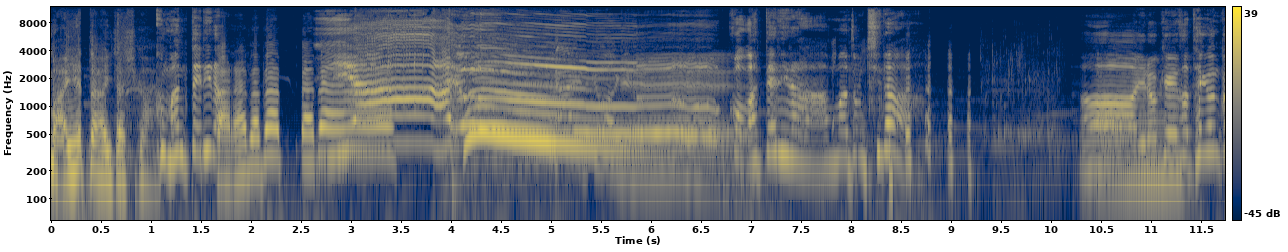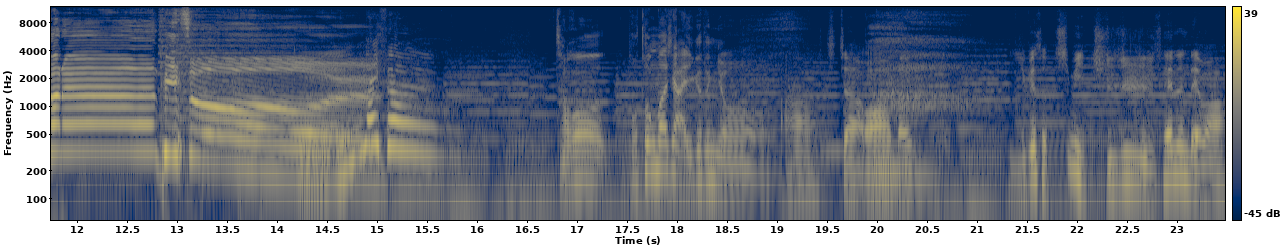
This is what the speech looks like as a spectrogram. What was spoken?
많이 했다 이 자식아. 그만 때리라 빠라바바바바. 이야 아유 꼬마 때리라 엄마 좀 치나 아 이렇게 해서 퇴근권은 빗솔 음, nice. 저거 보통 맛이 아니거든요. 아 진짜. 와 나 입에서 침이 줄줄 새는데 와.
